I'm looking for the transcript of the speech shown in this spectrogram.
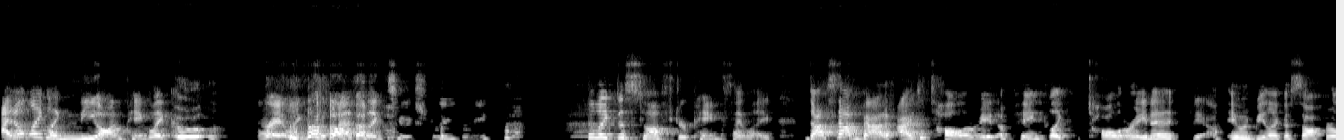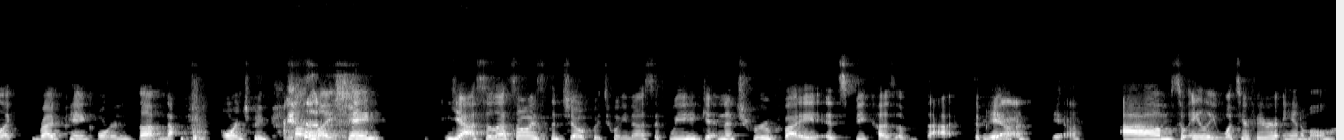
I don't like like neon pink. Like Ugh. right, like that's like too extreme for me. But like the softer pinks, I like. that's not bad. If I had to tolerate a pink, like tolerate it, Yeah. it would be like a softer, like red pink, orange, uh, not orange pink, uh, light pink. Yeah, so that's always the joke between us. If we get in a true fight, it's because of that, the pink. Yeah. Yeah. Um. So, Ailey, what's your favorite animal?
